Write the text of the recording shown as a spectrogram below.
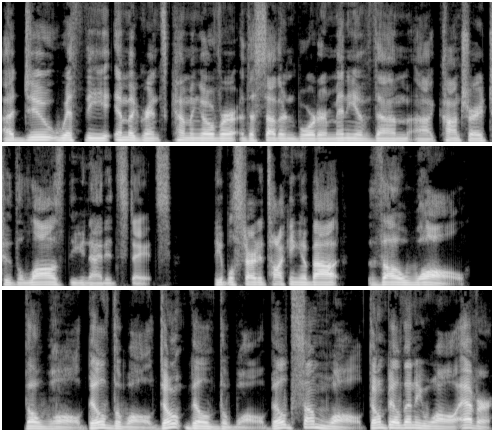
uh, do with the immigrants coming over the southern border, many of them uh, contrary to the laws of the United States? People started talking about the wall the wall, build the wall, don't build the wall, build some wall, don't build any wall ever.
